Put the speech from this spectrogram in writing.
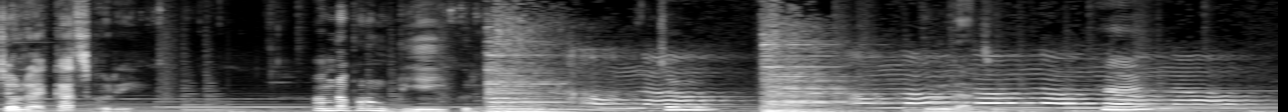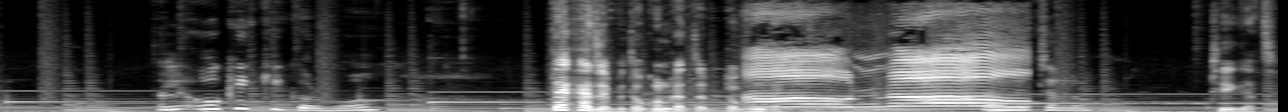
চলো এক কাজ করি। আমরা বরং বিয়েই করি। চলো। তুমি রাজি? হ্যাঁ। তাহলে ওকে কি করব? দেখা যাবে তখনকার তখন তাহলে চলো। ঠিক আছে।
